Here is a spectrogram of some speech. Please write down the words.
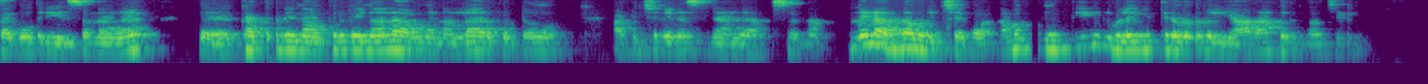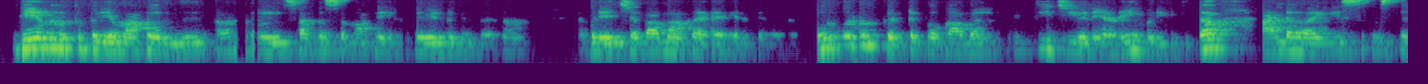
சகோதரி சொன்னாங்க கத்தனை நான் கிருபையினால அவங்க நல்லா இருக்கட்டும் அப்படின்னு சொல்லி என்ன செஞ்சாங்க? சொன்னாங்க உண்மையில அதுதான் ஒரு ஜெபம். நமக்கு தீங்கு விளைவிக்கிறவர்கள் யாராக இருந்தாலும் சரி தேவனுக்கு பிரியமாக இருந்து அவர்கள் சந்தோஷமாக இருக்க வேண்டும் என்பதுதான் நம்முடைய ஜெபமாக இருக்க வேண்டும். ஒருவரும் கெட்டு போகாமல் நித்திய ஜீவனை அடையும்படிக்கு தான் ஆண்டவராய் இயேசு கிறிஸ்து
